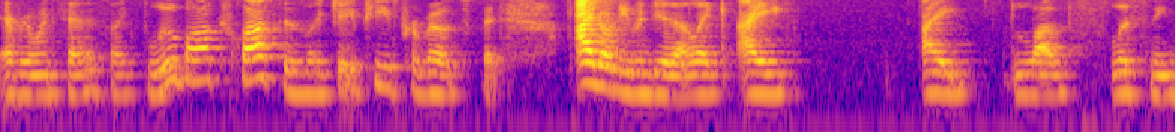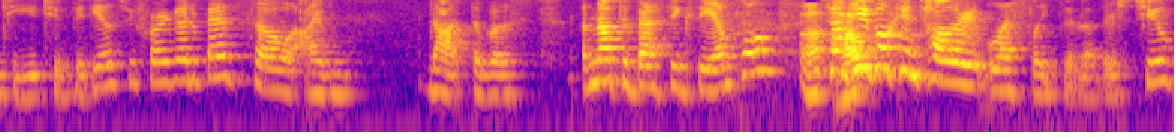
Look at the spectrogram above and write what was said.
everyone says like blue box classes, like JP promotes, but I don't even do that. Like I I love listening to YouTube videos before I go to bed, so I'm not the most I'm not the best example. Uh, Some how- people can tolerate less sleep than others too.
